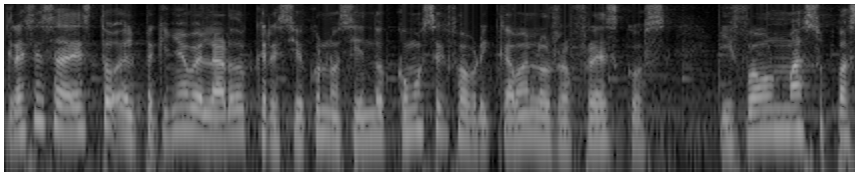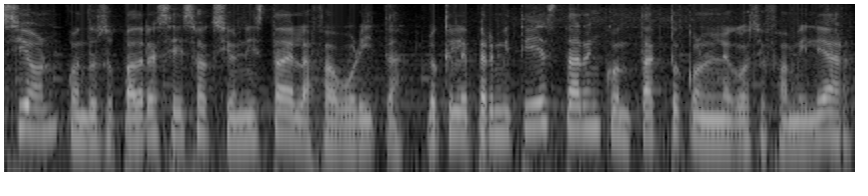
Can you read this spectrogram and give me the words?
Gracias a esto, el pequeño Abelardo creció conociendo cómo se fabricaban los refrescos y fue aún más su pasión cuando su padre se hizo accionista de la favorita, lo que le permitía estar en contacto con el negocio familiar.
